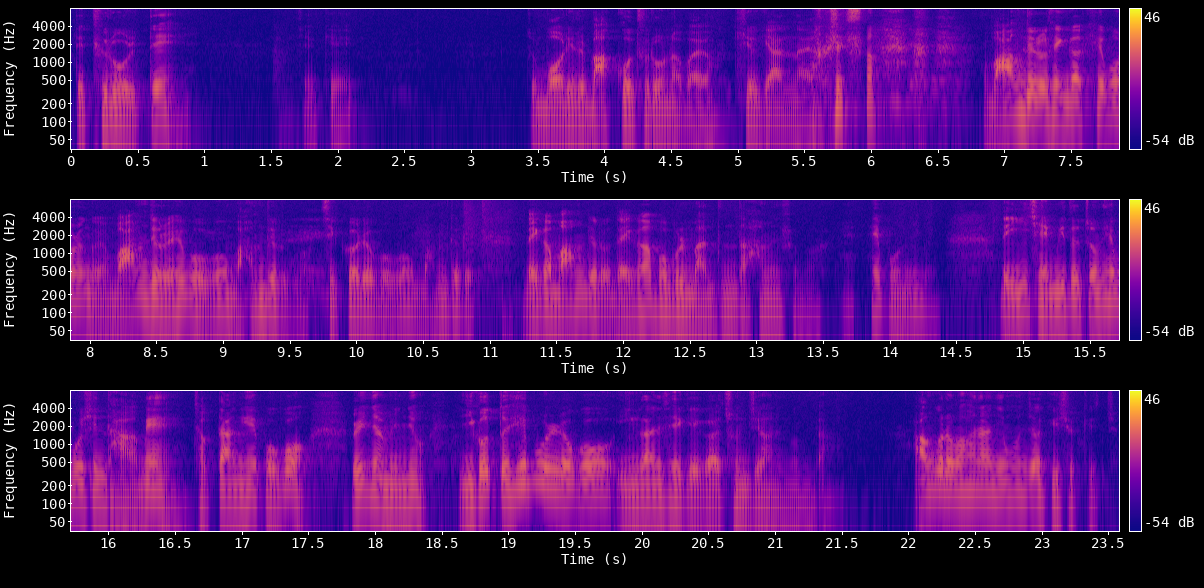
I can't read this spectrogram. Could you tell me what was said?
근데 들어올 때 이렇게 좀 머리를 맞고 들어오나 봐요. 기억이 안 나요. 그래서 마음대로 생각해 보는 거예요. 마음대로 해보고 마음대로 짓거려 보고 마음대로 내가 마음대로 내가 법을 만든다 하면서 막 해보는 거예요. 근데 이 재미도 좀 해보신 다음에 적당히 해보고 왜냐면요 이것도 해보려고 인간 세계가 존재하는 겁니다. 안 그러면 하나님 혼자 계셨겠죠.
